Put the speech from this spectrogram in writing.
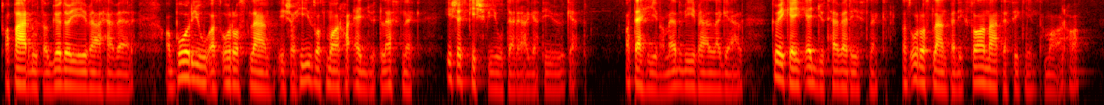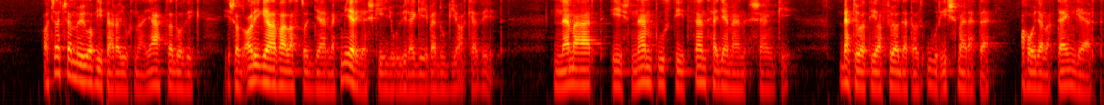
a párduca gödöjével hever, a borjú, az oroszlán és a hízott marha együtt lesznek, és egy kisfiú terelgeti őket. A tehén a medvével legel, kölykeik együtt heverésznek, az oroszlán pedig szalmát eszik, mint a marha. A csecsemő a viperajuknál játszadozik, és az alig elválasztott gyermek mérges kígyó üregébe dugja a kezét. Nem árt és nem pusztít szent hegyemen senki. Betölti a földet az Úr ismerete, ahogyan a tengert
